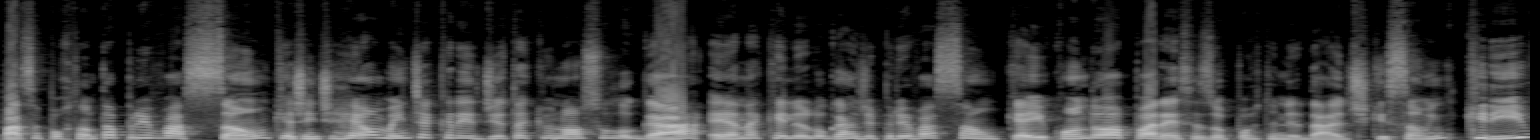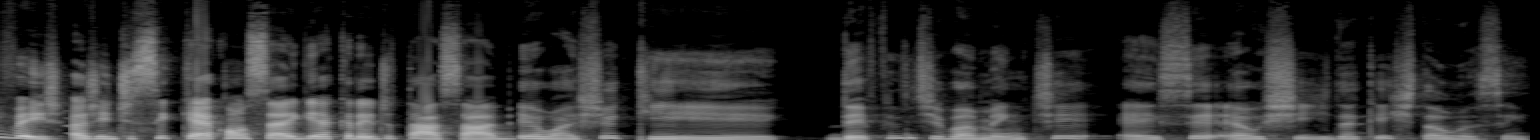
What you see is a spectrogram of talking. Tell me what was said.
passa por tanta privação que a gente realmente acredita que o nosso lugar é naquele lugar de privação. Que aí quando aparecem as oportunidades que são incríveis, a gente sequer consegue acreditar, sabe? Eu acho que definitivamente esse é o X da questão, assim.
